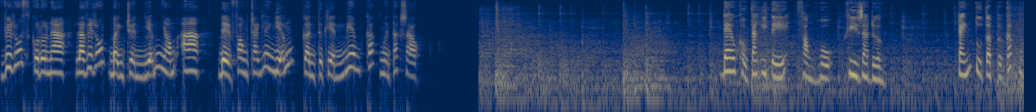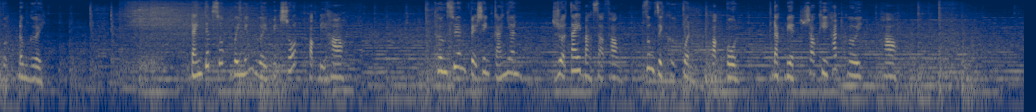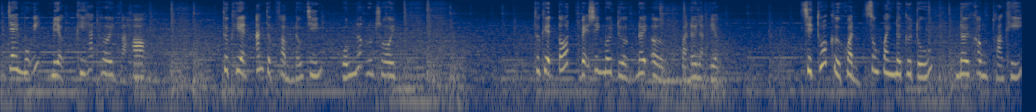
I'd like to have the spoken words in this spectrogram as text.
Virus corona là virus bệnh truyền nhiễm nhóm A. Để phòng tránh lây nhiễm, cần thực hiện nghiêm các nguyên tắc sau. Đeo khẩu trang y tế phòng hộ khi ra đường. Tránh tụ tập ở các khu vực đông người. Tránh tiếp xúc với những người bị sốt hoặc bị ho. Thường xuyên vệ sinh cá nhân, rửa tay bằng xà phòng, dung dịch khử khuẩn hoặc cồn, đặc biệt sau khi hắt hơi, ho. Che mũi, miệng khi hắt hơi và ho. Thực hiện ăn thực phẩm nấu chín, uống nước đun sôi. Thực hiện tốt vệ sinh môi trường nơi ở và nơi làm việc. Xịt thuốc khử khuẩn xung quanh nơi cư trú, nơi không thoáng khí.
